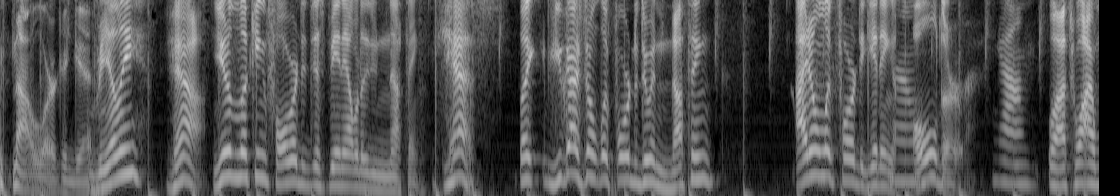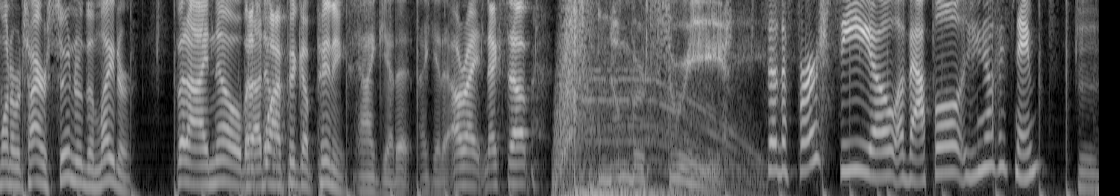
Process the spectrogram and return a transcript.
Not work again. really? Yeah. You're looking forward to just being able to do nothing. Yes. Like you guys don't look forward to doing nothing? I don't look forward to getting No. older. Yeah. Well, that's why I want to retire sooner than later. But I know, but That's I why I don't. pick up pennies. I get it. I get it. All right, next up. Number three. So the first CEO of Apple, do you know his name? Hmm.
